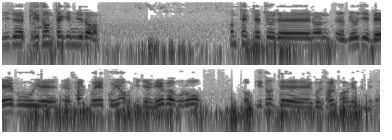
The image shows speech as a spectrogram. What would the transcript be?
이제 비선택입니다. 선택 제초제는 묘지 내부에 살포했고요. 이제 외곽으로 어, 비선택을 살포하겠습니다.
